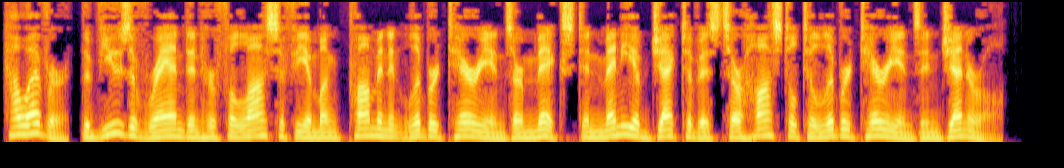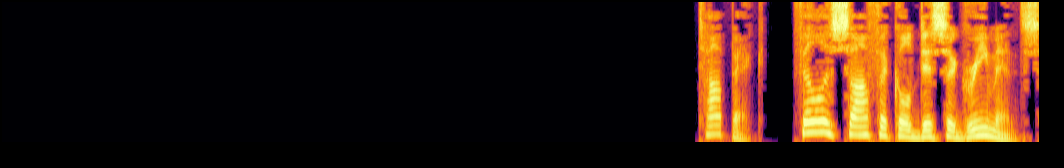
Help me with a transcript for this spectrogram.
However, the views of Rand and her philosophy among prominent libertarians are mixed and many objectivists are hostile to libertarians in general. Philosophical disagreements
